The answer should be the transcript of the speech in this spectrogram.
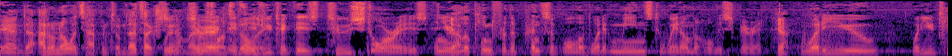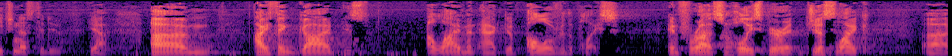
And uh, I don't know what's happened to him. That's actually not my so Eric, if- responsibility. if, you take these two stories and you're Yeah. looking for the principle of what it means to wait on the Holy Spirit, Yeah. what are you what are you teaching us to do? Yeah. Um, I think God is alive and active all over the place. And for us, the Holy Spirit, just like, uh,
